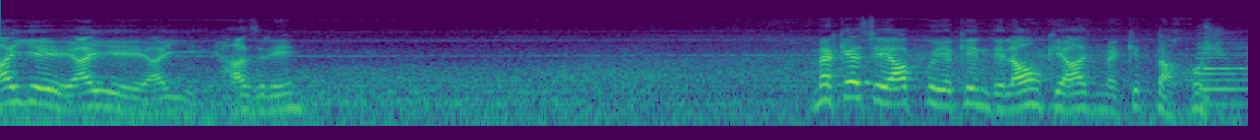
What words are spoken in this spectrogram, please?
आइए आइए आइए, हाजरीन। मैं कैसे आपको यकीन दिलाऊं कि आज मैं कितना खुश हूँ?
